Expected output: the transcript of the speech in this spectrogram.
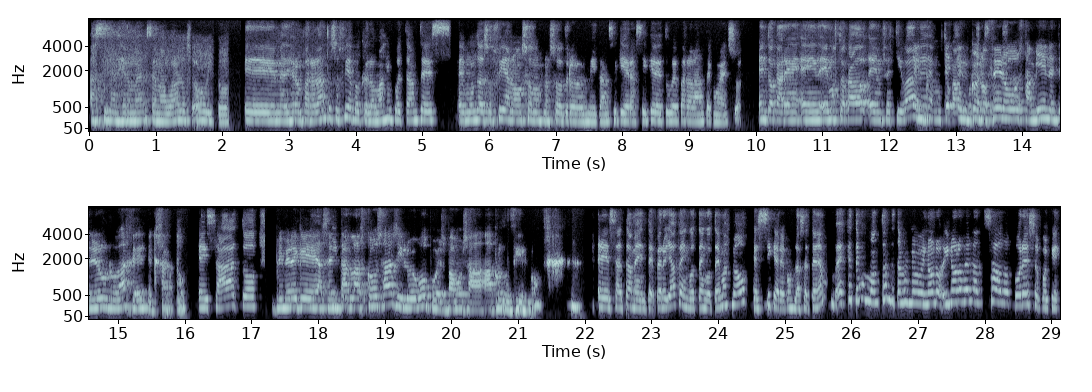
así me dijeron, me- se me aguaron los ojos y todo. Eh, me dijeron para adelante, Sofía, porque lo más importante es el mundo de Sofía, no somos nosotros ni tan siquiera, así que tuve para adelante con eso. En tocar, en, en- hemos tocado en festivales, En, hemos tocado en conoceros también, en tener un rodaje, exacto. Exacto. Primero hay que asentar las cosas y luego pues vamos a, a producir, ¿no? Exactamente, pero ya tengo, tengo temas nuevos que sí queremos lanzar. Tenemos, es que tengo un montón de temas nuevos y no, lo- y no los he lanzado por eso, porque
